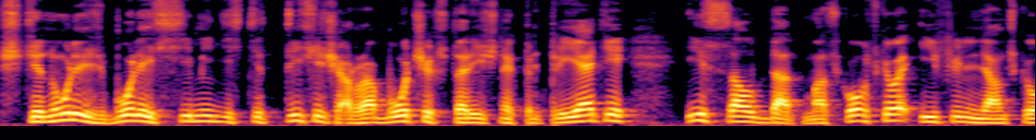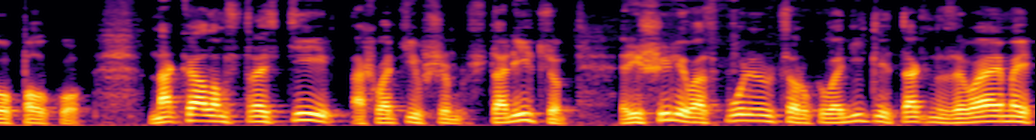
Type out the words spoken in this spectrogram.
стянулись более 70 тысяч рабочих столичных предприятий и солдат московского и финляндского полков. Накалом страстей, охватившим столицу, решили воспользоваться руководители так называемой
